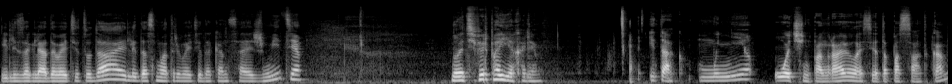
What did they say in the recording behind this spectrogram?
или заглядывайте туда, или досматривайте до конца и жмите. Ну а теперь поехали. Итак, мне очень понравилась эта посадка.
